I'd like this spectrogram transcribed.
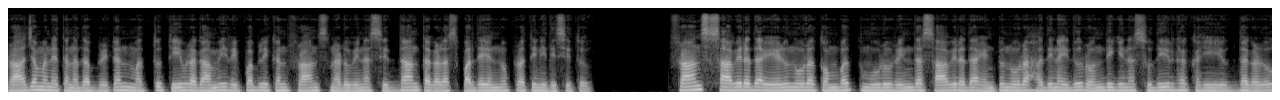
ರಾಜಮನೆತನದ ಬ್ರಿಟನ್ ಮತ್ತು ತೀವ್ರಗಾಮಿ ರಿಪಬ್ಲಿಕನ್ ಫ್ರಾನ್ಸ್ ನಡುವಿನ ಸಿದ್ಧಾಂತಗಳ ಸ್ಪರ್ಧೆಯನ್ನು ಪ್ರತಿನಿಧಿಸಿತು. ಫ್ರಾನ್ಸ್ ಸಾವಿರದ ಏಳುನೂರ ತೊಂಬತ್ಮೂರು ರಿಂದ ಸಾವಿರದ ಎಂಟುನೂರ ಹದಿನೈದು ರೊಂದಿಗಿನ ಸುದೀರ್ಘ ಕಹಿ ಯುದ್ಧಗಳು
